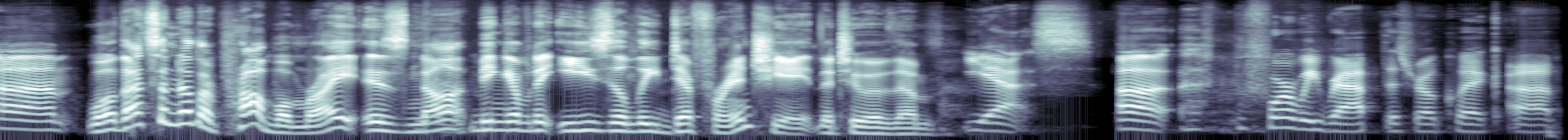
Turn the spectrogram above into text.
Um. Well, that's another problem, right? Is not being able to easily differentiate the two of them. Yes. Uh, before we wrap this real quick, um,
